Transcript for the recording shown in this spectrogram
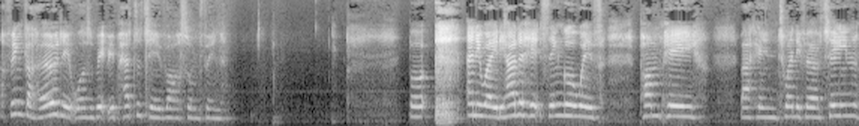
I think I heard it was a bit repetitive or something. But anyway, they had a hit single with Pompeii back in 2013.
